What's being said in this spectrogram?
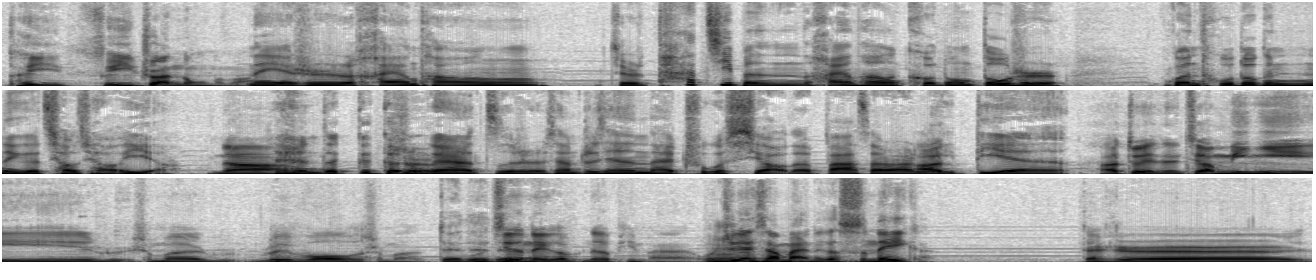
可以随意转动的嘛。那也是海洋堂，就是它基本海洋堂的可动都是官图都跟那个乔乔一样，那 它跟各种各样的姿势，像之前还出过小的巴萨啊、啊雷电，啊，对，那叫 mini 什么 revolve 什么，对对我记得那个那个品牌，我之前嗯想买那个 snake，但是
